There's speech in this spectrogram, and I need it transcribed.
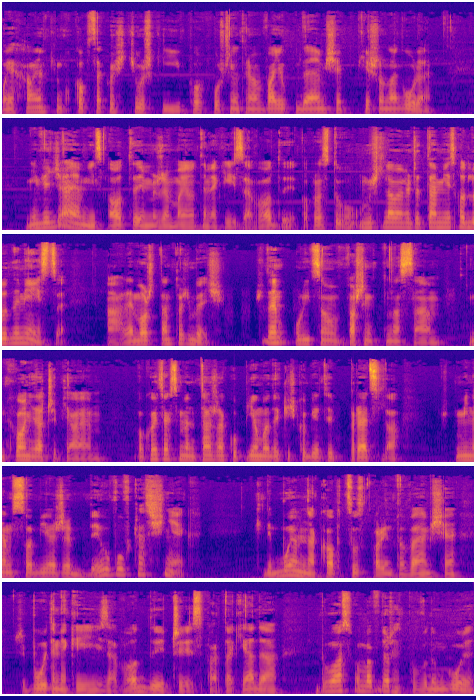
Pojechałem w kierunku kopca Kościuszki i po opuszczeniu tramwaju udałem się pieszo na górę. Nie wiedziałem nic o tym, że mają tam jakieś zawody, po prostu myślałem, że tam jest odludne miejsce, ale może tam ktoś być. Szedłem ulicą Waszyngtona sam, nikogo nie zaczepiałem. W okolicach cmentarza kupiłem od jakiejś kobiety precla. Przypominam sobie, że był wówczas śnieg. Kiedy byłem na kopcu, zorientowałem się, że były tam jakieś zawody czy spartakiada. Była słaba widoczność z powodu mgły.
